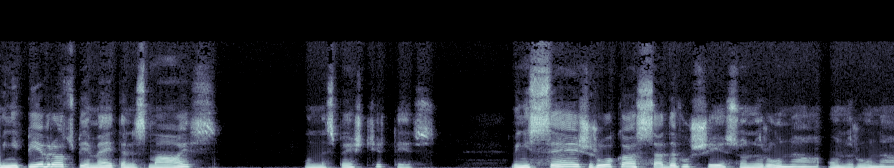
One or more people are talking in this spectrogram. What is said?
Viņi piebrauc pie meitenes mājas un nespēj šķirties. Viņi sēž rokās sadavušies un runā un runā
